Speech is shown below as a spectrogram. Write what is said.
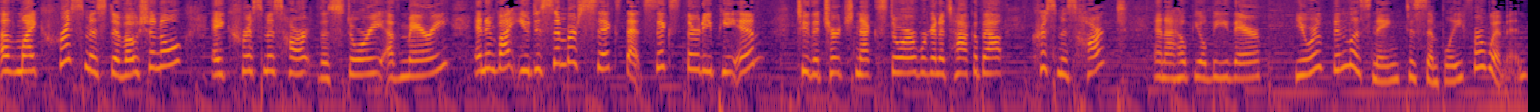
of my Christmas devotional, A Christmas Heart, the story of Mary, and invite you December 6th at 6:30 p.m. to the church next door. We're going to talk about Christmas Heart and I hope you'll be there. You have been listening to Simply for Women.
